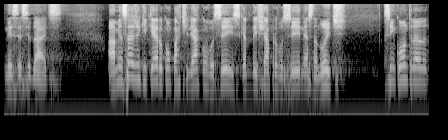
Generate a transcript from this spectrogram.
necessidades. A mensagem que quero compartilhar com vocês, quero deixar para você nesta noite, se encontra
